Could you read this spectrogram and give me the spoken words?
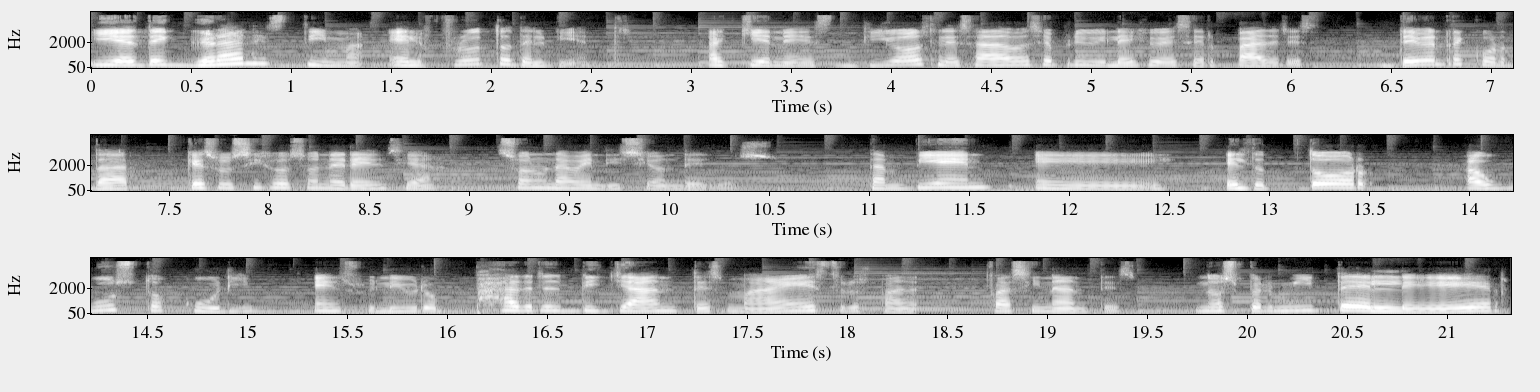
y es de gran estima el fruto del vientre. A quienes Dios les ha dado ese privilegio de ser padres, deben recordar que sus hijos son herencia, son una bendición de Dios. También eh, el doctor Augusto Curi en su libro Padres Brillantes, Maestros Fascinantes, nos permite leer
